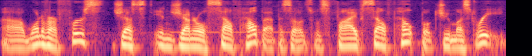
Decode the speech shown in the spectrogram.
Uh, one of our first, just in general, self help episodes was five self help books you must read.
